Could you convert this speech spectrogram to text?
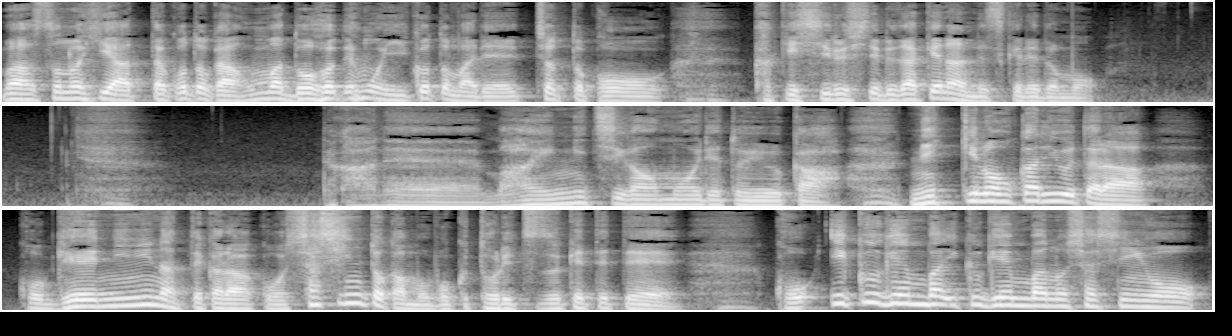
まあその日あったことがほんまどうでもいいことまでちょっとこう書き記してるだけなんですけれども。だからね、毎日が思い出というか、日記の他で言うたら、こう芸人になってからこう写真とかも僕撮り続けてて、こう行く現場行く現場の写真を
